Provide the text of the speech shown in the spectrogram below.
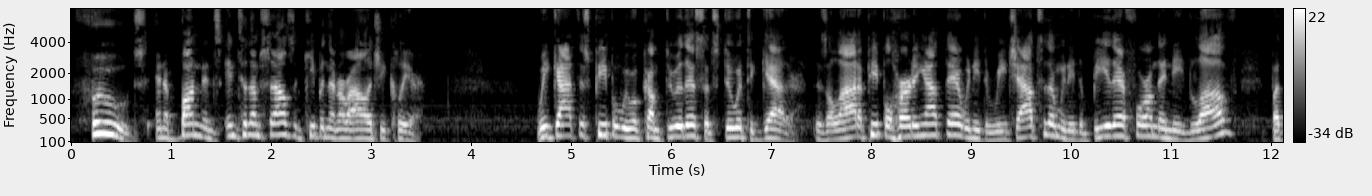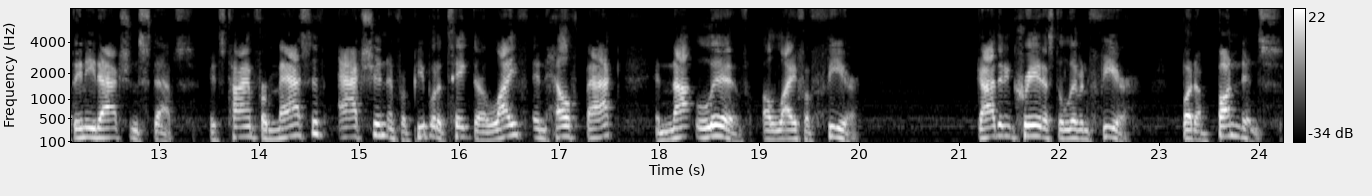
foods in abundance into themselves and keeping their neurology clear. We got this, people. We will come through this. Let's do it together. There's a lot of people hurting out there. We need to reach out to them. We need to be there for them. They need love, but they need action steps. It's time for massive action and for people to take their life and health back and not live a life of fear. God didn't create us to live in fear, but abundance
